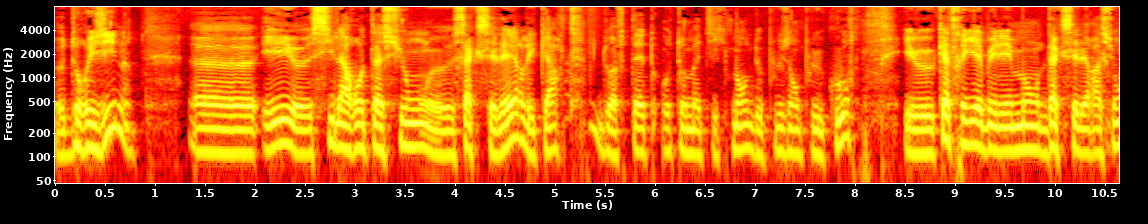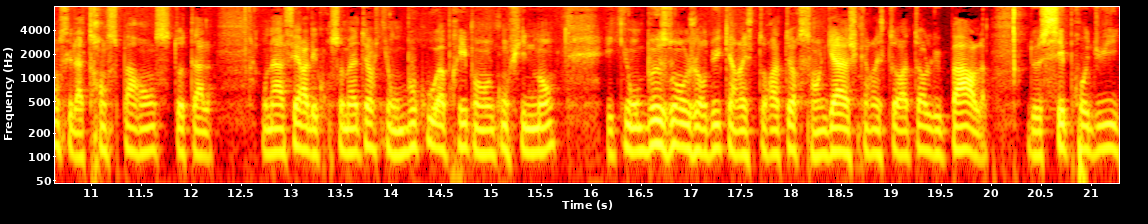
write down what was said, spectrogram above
d'origine. Euh, et euh, si la rotation s'accélère, les cartes doivent être automatiquement de plus en plus courtes. Et le quatrième élément d'accélération, c'est la transparence totale. On a affaire à des consommateurs qui ont beaucoup appris pendant le confinement et qui ont besoin aujourd'hui qu'un restaurateur s'engage, qu'un restaurateur lui parle de ses produits,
